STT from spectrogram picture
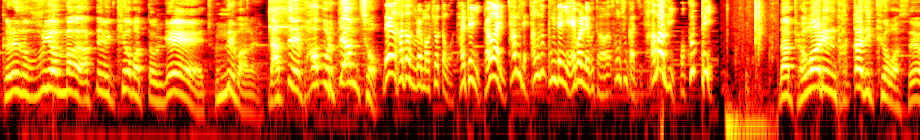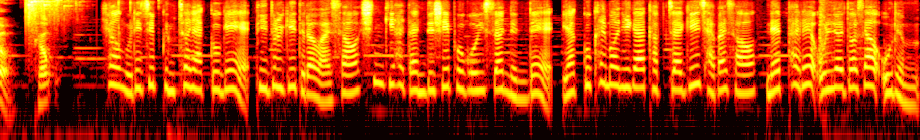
그래서 우리 엄마가 나 때문에 키워봤던 게 존내 많아요. 나 때문에 팝으로 뺨쳐. 내가 가져서 막 키웠다고 달팽이, 병아리, 참새, 당수풍뎅이, 애벌레부터 송충까지 사마귀, 뭐 구피 나 병아리는 닭까지 키워봤어요. 병 형 우리 집 근처 약국에 비둘기 들어와서 신기하단 듯이 보고 있었는데 약국 할머니가 갑자기 잡아서 내 팔에 올려둬서 오름.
